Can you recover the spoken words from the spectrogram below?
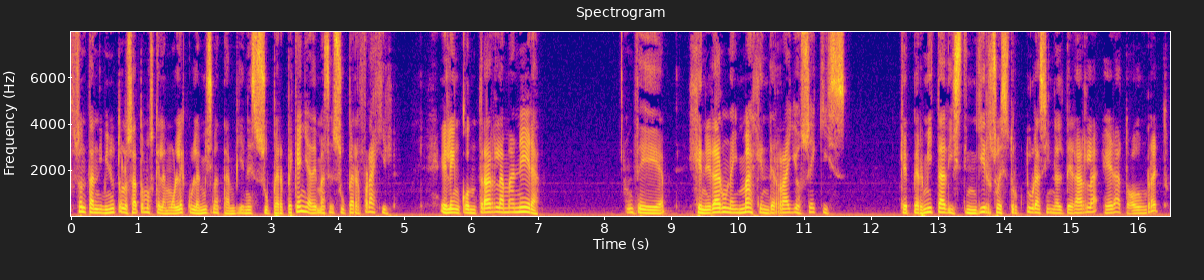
son tan diminutos los átomos que la molécula misma también es súper pequeña, además es súper frágil. El encontrar la manera de generar una imagen de rayos X que permita distinguir su estructura sin alterarla era todo un reto.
